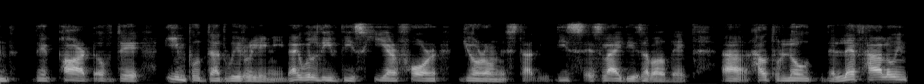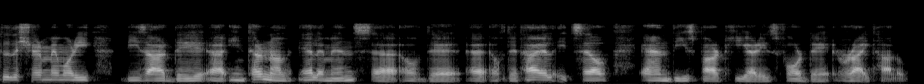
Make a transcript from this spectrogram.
beyond the part of the input that we really need. I will leave this here for your own study. This slide is about the uh, how to load the left halo into the shared memory. These are the uh, internal elements uh, of the uh, of the tile itself, and this part here is for the right halo.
